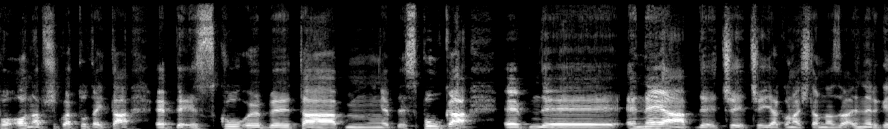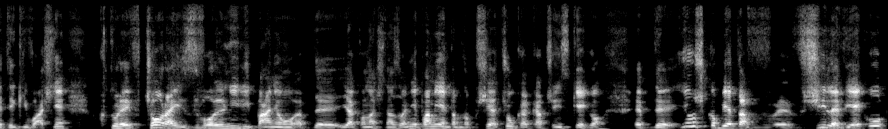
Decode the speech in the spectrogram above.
bo o na przykład tutaj ta, e, e, ta spółka e, Enea, czy, czy jak ona się tam nazywa, energetyki właśnie, której wczoraj zwolnili panią, jak ona się nazywa, nie pamiętam, no przyjaciółka Kaczyńskiego, już kobieta w, w sile wieku,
